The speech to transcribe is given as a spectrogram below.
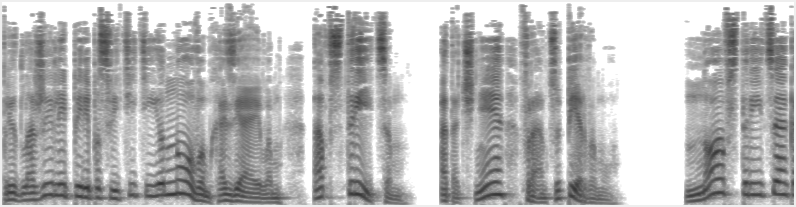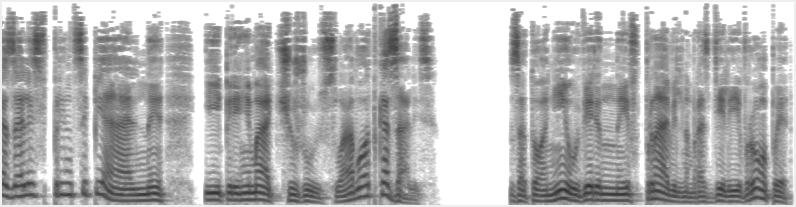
предложили перепосвятить ее новым хозяевам, австрийцам, а точнее Францу Первому. Но австрийцы оказались принципиальны и перенимать чужую славу отказались. Зато они, уверенные в правильном разделе Европы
